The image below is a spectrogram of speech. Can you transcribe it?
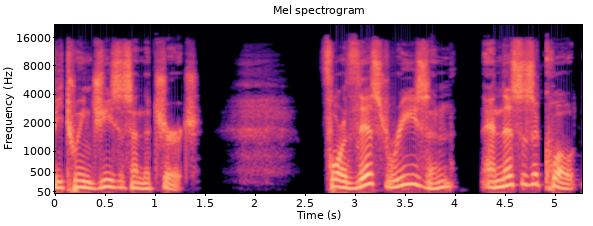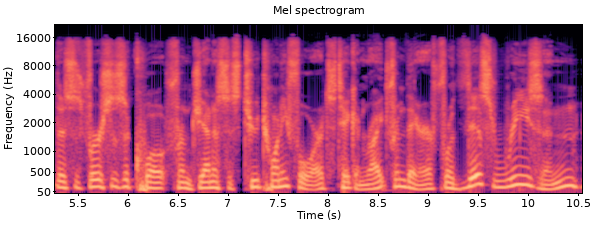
between Jesus and the church. For this reason, and this is a quote, this is verse a quote from Genesis 2:24. It's taken right from there. For this reason,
